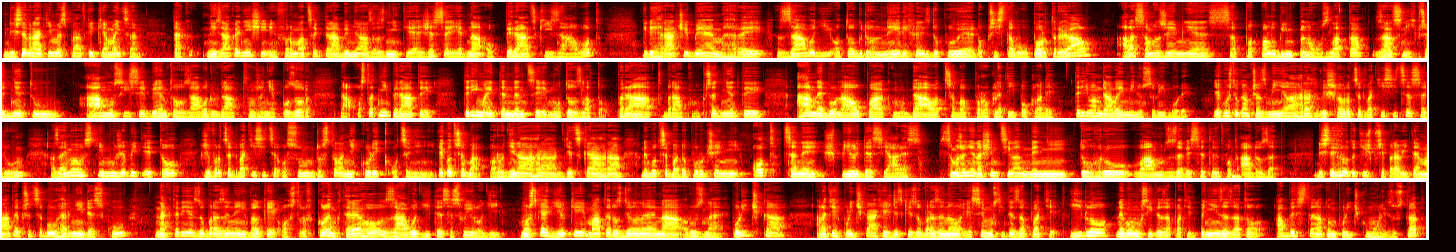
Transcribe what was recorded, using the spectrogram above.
Když se vrátíme zpátky k Jamajce, tak nejzákladnější informace, která by měla zaznít, je, že se jedná o pirátský závod, kdy hráči během hry závodí o to, kdo nejrychleji dopluje do přístavu Port Royal, ale samozřejmě s podpalubím plnou zlata, zácných předmětů a musí si během toho závodu dát samozřejmě pozor na ostatní piráty, který mají tendenci mu to zlato brát, brát mu předměty a nebo naopak mu dávat třeba prokletý poklady, který vám dávají minusové body. Jak už to Kamča zmínila, hra vyšla v roce 2007 a zajímavostí může být i to, že v roce 2008 dostala několik ocenění. Jako třeba rodinná hra, dětská hra nebo třeba doporučení od ceny Spiel des Jahres. Samozřejmě naším cílem není tu hru vám zde vysvětlit od A do Z. Když si hru totiž připravíte, máte před sebou herní desku, na který je zobrazený velký ostrov, kolem kterého závodíte se svojí lodí. Mořské dílky máte rozdělené na různé políčka a na těch políčkách je vždycky zobrazeno, jestli musíte zaplatit jídlo nebo musíte zaplatit peníze za to, abyste na tom políčku mohli zůstat,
